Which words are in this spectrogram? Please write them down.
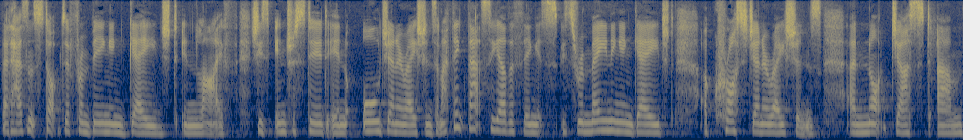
That hasn't stopped her from being engaged in life. She's interested in all generations. And I think that's the other thing. It's, it's remaining engaged across generations and not just um,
